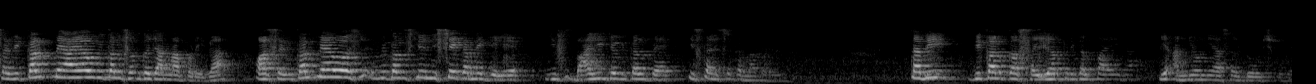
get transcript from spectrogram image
सविकल्प में आया हुआ विकल्प शब्द को जानना पड़ेगा और सविकल्प में आया हुआ विकल्प के निश्चय करने के लिए इस बाह्य जो विकल्प है, इसका निश्चय करना पड़ेगा। तभी विकल्प का सही अर्थ निकल पाएगा। ये अन्योन्यासर दोष हो गया।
